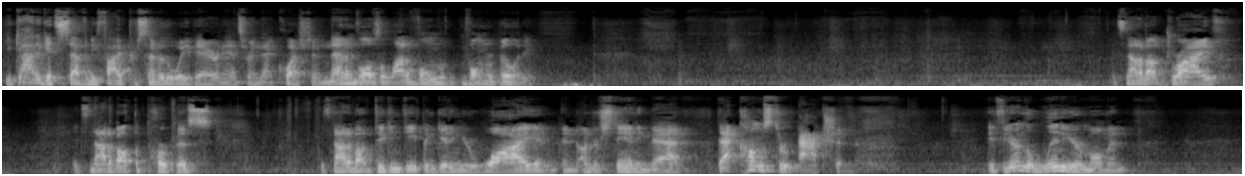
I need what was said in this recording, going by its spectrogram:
You got to get 75% of the way there in answering that question. And that involves a lot of vulnerability. It's not about drive, it's not about the purpose, it's not about digging deep and getting your why and, and understanding that. That comes through action. If you're in the linear moment,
